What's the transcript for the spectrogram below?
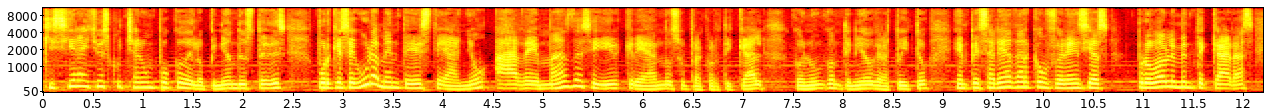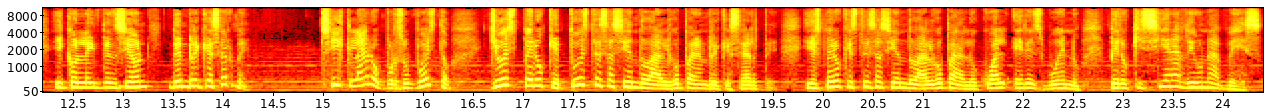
Quisiera yo escuchar un poco de la opinión de ustedes, porque seguramente este año, además de seguir creando supracortical con un contenido gratuito, empezaré a dar conferencias probablemente caras y con la intención de enriquecerme. Sí, claro, por supuesto. Yo espero que tú estés haciendo algo para enriquecerte y espero que estés haciendo algo para lo cual eres bueno, pero quisiera de una vez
